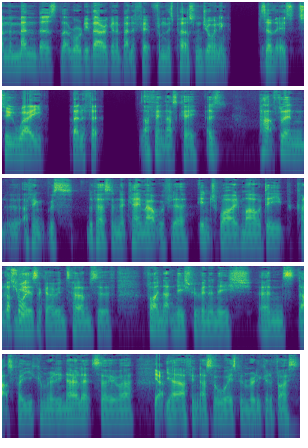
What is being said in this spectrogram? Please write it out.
and the members that are already there are going to benefit from this person joining so that it's two way benefit. I think that's key. As Pat Flynn, I think, was the person that came out with the inch wide, mile deep kind of that's years right. ago in terms of find that niche within a niche. And that's where you can really nail it. So, uh, yeah. yeah, I think that's always been really good advice.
